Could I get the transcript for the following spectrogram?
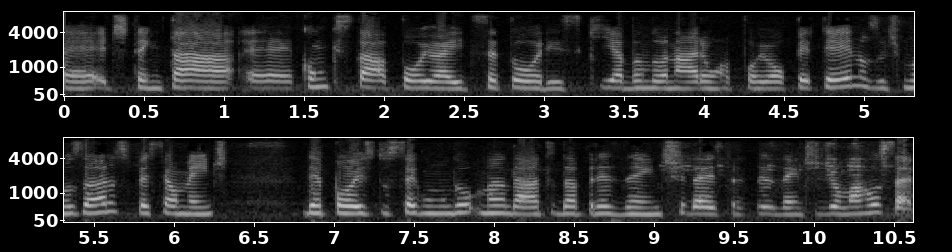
É, de tentar é, conquistar apoio aí de setores que abandonaram apoio ao PT nos últimos anos, especialmente depois do segundo mandato da presidente, da ex-presidente Dilma Rousseff.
